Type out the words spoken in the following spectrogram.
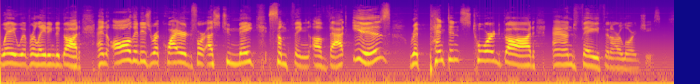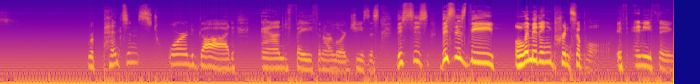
way of relating to God. And all that is required for us to make something of that is repentance toward God and faith in our Lord Jesus repentance toward God and faith in our Lord Jesus. This is, this is the limiting principle, if anything,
